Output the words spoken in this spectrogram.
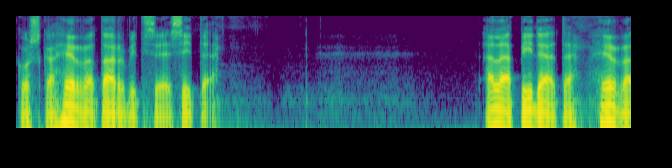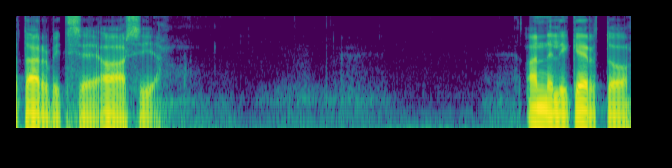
koska Herra tarvitsee sitä. Älä pidätä, Herra tarvitsee aasia. Anneli kertoo,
